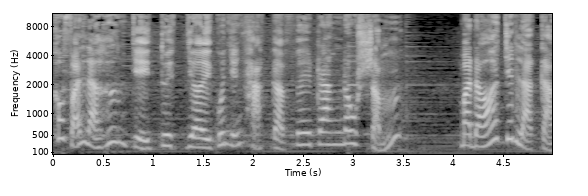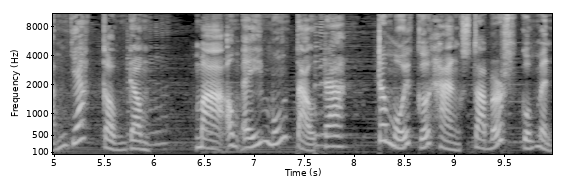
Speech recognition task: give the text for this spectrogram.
không phải là hương vị tuyệt vời của những hạt cà phê rang nâu sẫm, mà đó chính là cảm giác cộng đồng mà ông ấy muốn tạo ra trong mỗi cửa hàng Starbucks của mình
